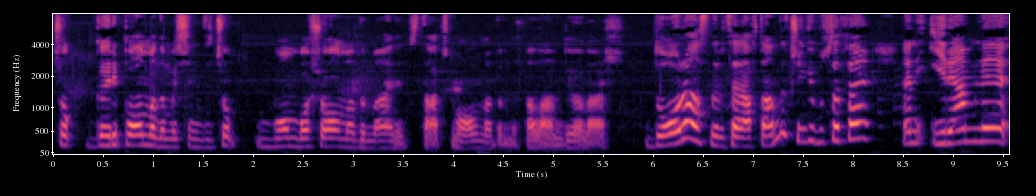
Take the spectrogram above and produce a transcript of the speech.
çok garip olmadı mı şimdi? Çok bomboş olmadı mı? Hani saçma olmadı mı falan diyorlar. Doğru aslında bir taraftan da. Çünkü bu sefer hani İrem'le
